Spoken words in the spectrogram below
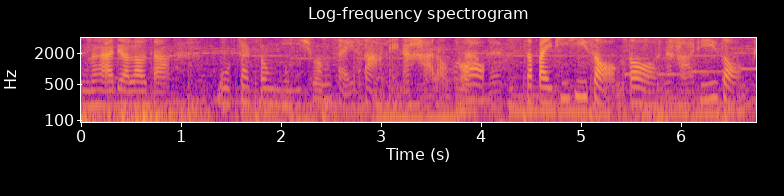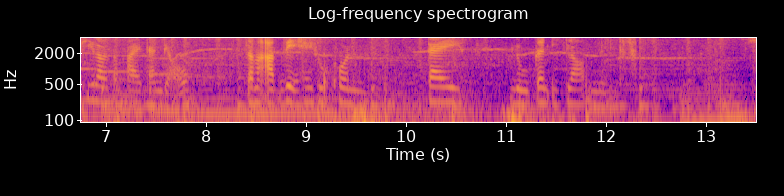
งนะคะ เดี๋ยวเราจะมุฟจากตรงนี้ช่วงสายๆนะคะแล้วก็จะไปที่ที่สองต่อนะคะ ที่ที่สองที่เราจะไปกันเดี๋ยว จะมาอัปเดตให้ทุกคนได้ดูกันอีกรอบหนึ่งค่ะโอเค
